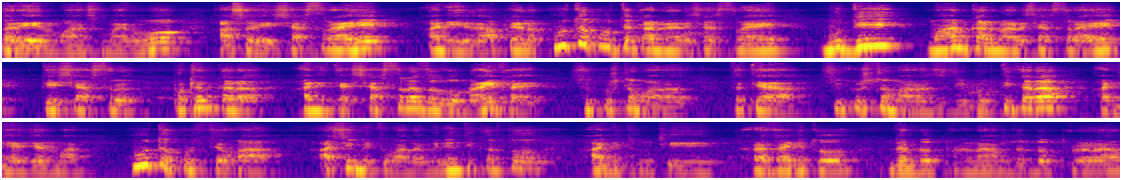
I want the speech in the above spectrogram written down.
तर हे माणस हो असं हे शास्त्र आहे आणि हे आपल्याला कृतकृत्य करणारे शास्त्र आहे. बुद्धी महान करणारे शास्त्र आहे. ते शास्त्र पठन करा आणि त्या शास्त्राचा जो नायक आहे श्रीकृष्ण महाराज तर त्या श्रीकृष्ण महाराजाची भक्ती करा आणि ह्या जन्मात कृतकृत्य व्हा अशी मी तुम्हाला विनंती करतो. आणि तुमची रजा घेतो. दंडोत प्रणाम दंडोत प्रणाम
